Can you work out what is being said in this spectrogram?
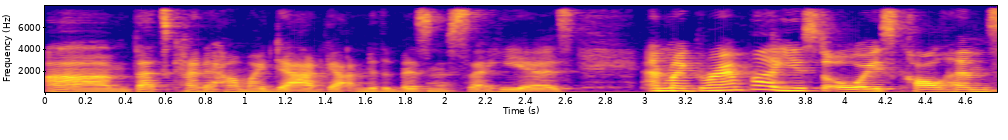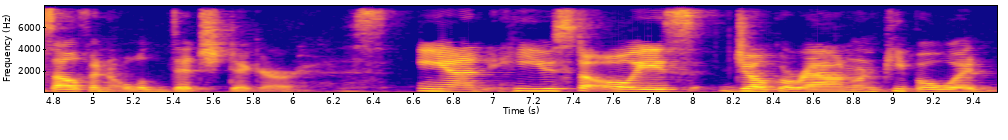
Um, that's kind of how my dad got into the business that he is. And my grandpa used to always call himself an old ditch digger. And he used to always joke around when people would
